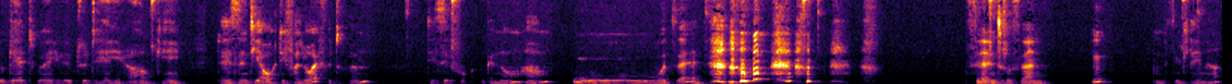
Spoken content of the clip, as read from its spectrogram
to get where you today. Ah, okay. Da sind hier auch die Verläufe drin die sie genommen haben. Uh, uh, uh, what's that? Sehr interessant. Hm, ein bisschen kleiner.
